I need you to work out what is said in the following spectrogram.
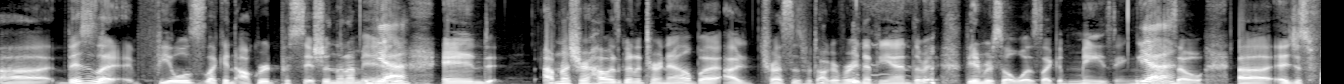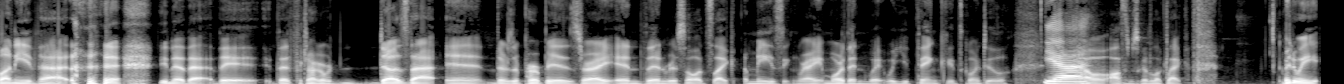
uh this is like feels like an awkward position that I'm in. Yeah. And I'm not sure how it's going to turn out, but I trust this photographer. and at the end, the the end result was like amazing. you know? Yeah. So uh, it's just funny that you know that the that photographer does that, and there's a purpose, right? And the end result's like amazing, right? More than what, what you think it's going to. Yeah. How awesome it's going to look like. But anyway,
